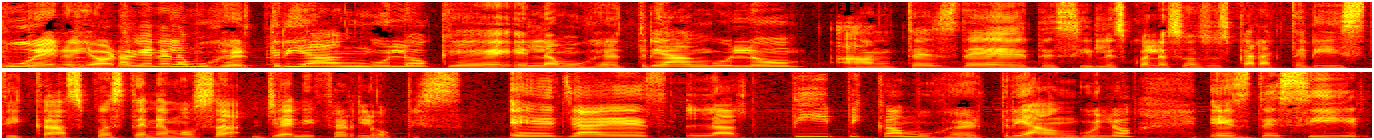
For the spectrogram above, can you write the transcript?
Bueno, y ahora viene la mujer triángulo, que en la mujer triángulo, antes de decirles cuáles son sus características, pues tenemos a Jennifer López. Ella es la típica mujer triángulo, es decir,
